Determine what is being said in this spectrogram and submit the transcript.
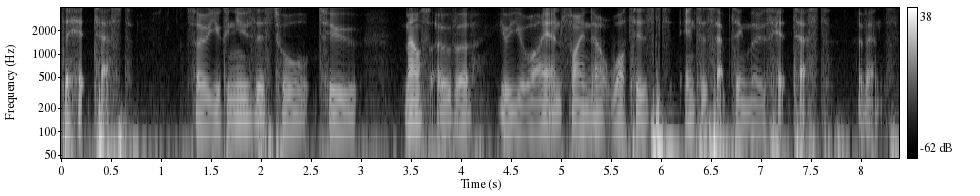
the hit test. So you can use this tool to mouse over your UI and find out what is intercepting those hit test events.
